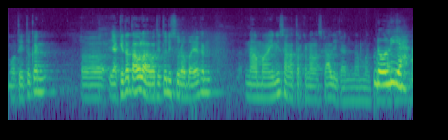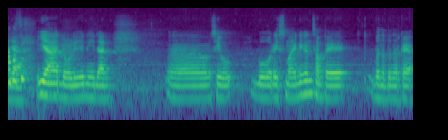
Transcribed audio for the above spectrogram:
Waktu itu kan eh, ya kita tahu lah waktu itu di Surabaya kan nama ini sangat terkenal sekali kan nama Doli ya? ini. Apa sih? Iya Doli ini dan eh, si Bu Risma ini kan sampai bener-bener kayak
